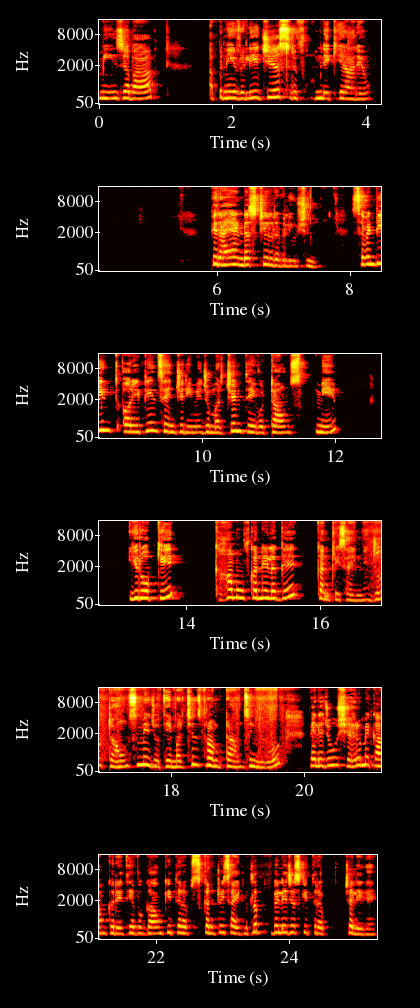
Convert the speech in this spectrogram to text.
मीन्स जब आप अपने रिलीजियस रिफॉर्म लेके आ रहे हो, फिर आया इंडस्ट्रियल रेवोल्यूशन सेवनटीन और एटीन सेंचुरी में जो मर्चेंट थे वो टाउन्स में यूरोप के कहाँ मूव करने लग गए? कंट्री साइड में। जो टाउन्स में जो थे, merchants from towns in Europe, पहले जो शहरों में काम कर रहे थे, वो गाँव की तरफ़ कंट्री साइड मतलब विलेजेस की तरफ़ चले गए।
